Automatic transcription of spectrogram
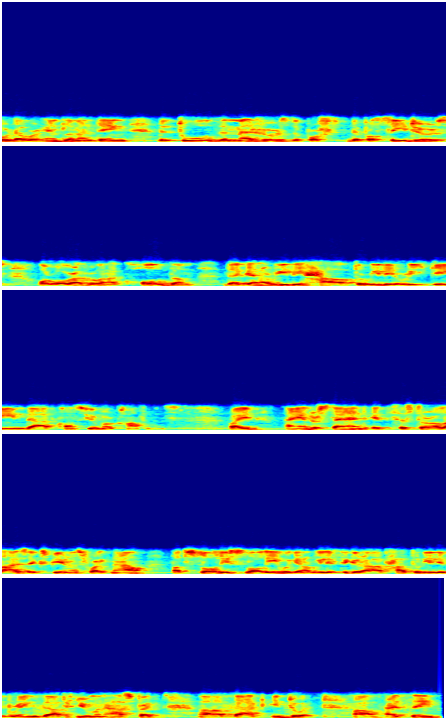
sure that we're implementing the tools, the measures, the, pro- the procedures, or whatever we want to call them, that are going to really help to really regain that consumer confidence. Right? I understand it's a sterilized experience right now, but slowly, slowly, we're going to really figure out how to really bring that human aspect uh, back into it. Um, I think,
